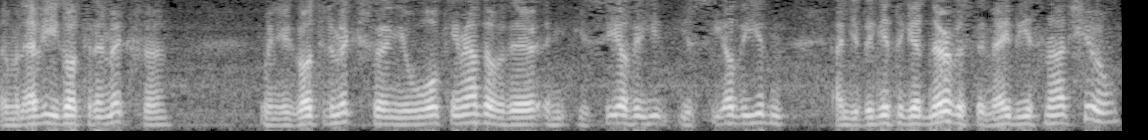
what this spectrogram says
And whenever you go to the mikveh, when you go to the mikveh and you're walking around over there and you see other you see other yidden and you begin to get nervous that maybe it's not you,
